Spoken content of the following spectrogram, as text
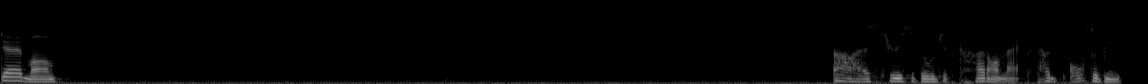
Dead mom. Oh, I was curious if it would just cut on that, because that would also be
